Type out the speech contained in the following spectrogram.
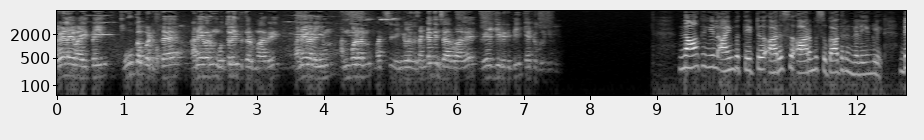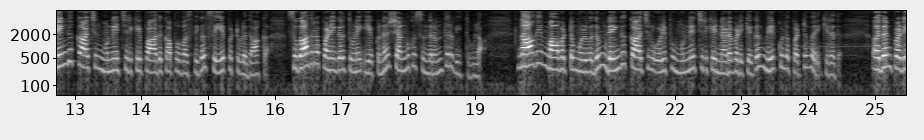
வேலை வாய்ப்பை ஊக்கப்படுத்த அனைவரும் ஒத்துழைப்பு தருமாறு அனைவரையும் அன்புடன் எங்களது சங்கத்தின் சார்பாக வேண்டி விரும்பி கேட்டுக்கொள்கிறேன். நாகையில் ஐம்பத்தி எட்டு அரசு ஆரம்ப சுகாதார நிலையங்களில் டெங்கு காய்ச்சல் முன்னெச்சரிக்கை பாதுகாப்பு வசதிகள் செய்யப்பட்டுள்ளதாக சுகாதார பணிகள் துணை இயக்குநர் சண்முக சுந்தரம் தெரிவித்துள்ளார். நாகை மாவட்டம் முழுவதும் டெங்கு காய்ச்சல் ஒழிப்பு முன்னெச்சரிக்கை நடவடிக்கைகள் மேற்கொள்ளப்பட்டு வருகிறது. அதன்படி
